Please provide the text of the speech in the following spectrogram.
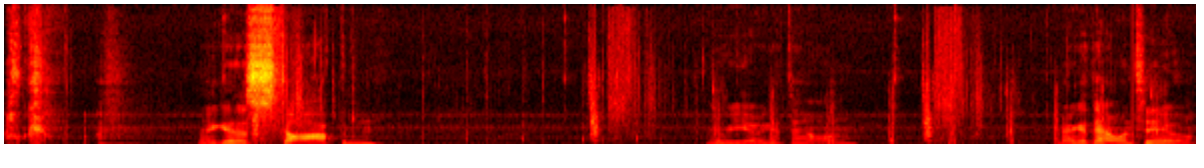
Oh, on. I gotta stop and... There we go, I got that one. I got that one too.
